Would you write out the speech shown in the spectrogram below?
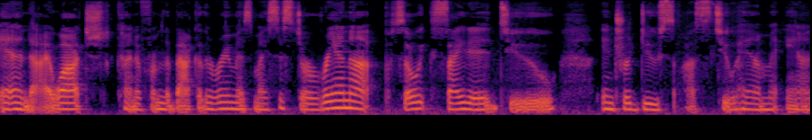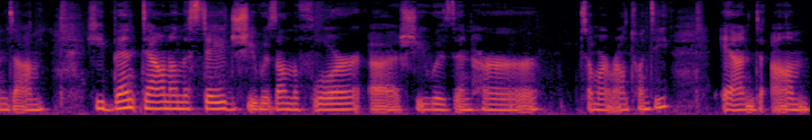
And I watched kind of from the back of the room as my sister ran up, so excited to introduce us to him. And um, he bent down on the stage. She was on the floor. Uh, she was in her somewhere around 20 and um,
